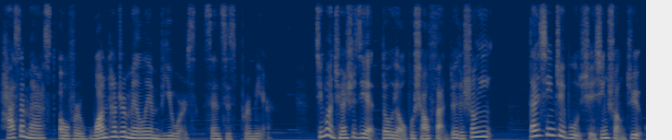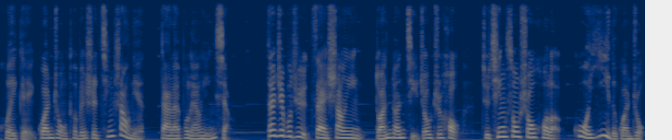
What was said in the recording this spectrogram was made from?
has amassed over 100 million viewers since its premiere. 尽管全世界都有不少反对的声音，担心这部血腥爽剧会给观众，特别是青少年带来不良影响。但这部剧在上映短短几周之后，就轻松收获了过亿的观众。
